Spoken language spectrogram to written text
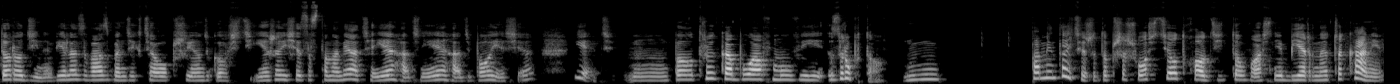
do rodziny, wiele z Was będzie chciało przyjąć gości. Jeżeli się zastanawiacie, jechać, nie jechać, boję się, jedź. Mm, bo trójka buław mówi: zrób to. Pamiętajcie, że do przeszłości odchodzi to właśnie bierne czekanie.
